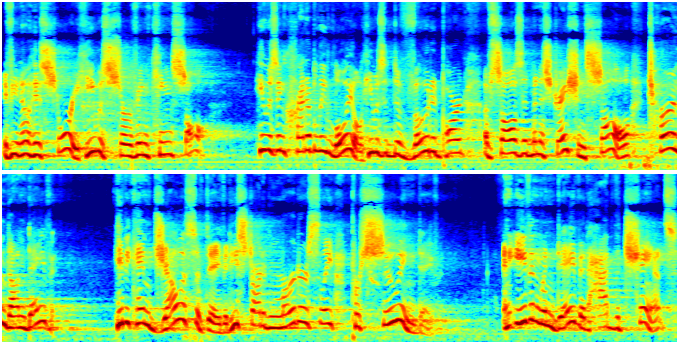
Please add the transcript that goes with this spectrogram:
if you know his story, he was serving King Saul. He was incredibly loyal. He was a devoted part of Saul's administration. Saul turned on David. He became jealous of David. He started murderously pursuing David. And even when David had the chance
